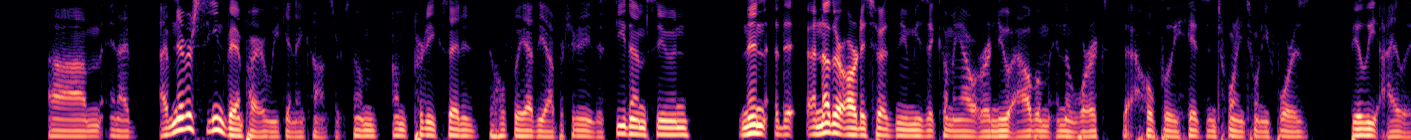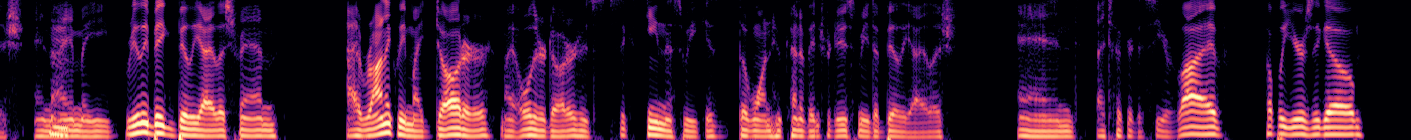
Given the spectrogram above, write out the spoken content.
Um, and I've I've never seen Vampire Weekend in concert, so I'm I'm pretty excited to hopefully have the opportunity to see them soon. And then the, another artist who has new music coming out or a new album in the works that hopefully hits in 2024 is Billie Eilish, and I Mm. am a really big Billie Eilish fan. Ironically, my daughter, my older daughter, who's 16 this week, is the one who kind of introduced me to Billie Eilish and I took her to see her live a couple years ago,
